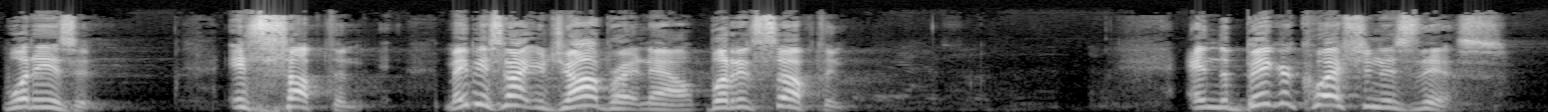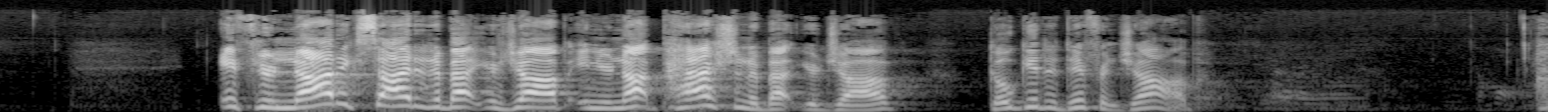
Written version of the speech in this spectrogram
What is it? It's something. Maybe it's not your job right now, but it's something. And the bigger question is this if you're not excited about your job and you're not passionate about your job, go get a different job. Oh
